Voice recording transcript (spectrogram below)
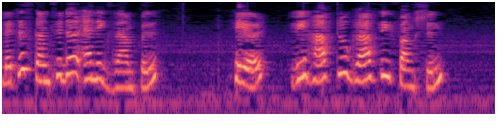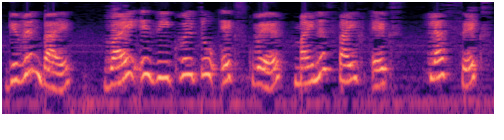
Let us consider an example. Here we have to graph the function given by y is equal to x square minus 5x plus 6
